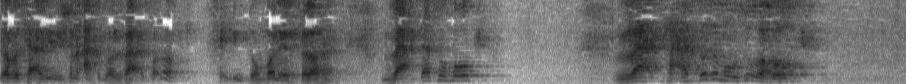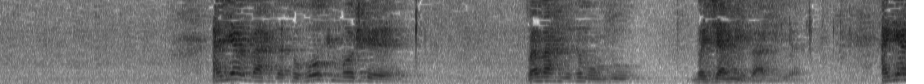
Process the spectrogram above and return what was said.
یا به تعبیرشون اقدال ورد حالا خیلی دنبال اصطلاح وحدت و حکم و تعدد موضوع و حکم. اگر وحدت و حکم باشه و وحدت موضوع و جمعی برمیگرد اگر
